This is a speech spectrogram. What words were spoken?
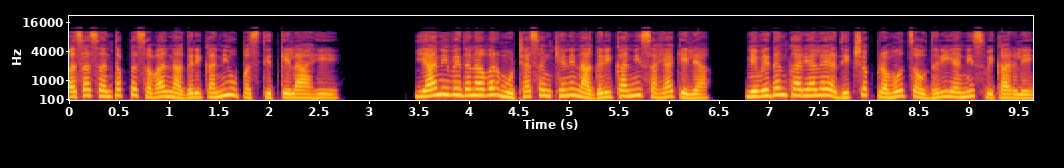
असा संतप्त सवाल नागरिकांनी उपस्थित केला आहे. या निवेदनावर मोठ्या संख्येने नागरिकांनी सह्या केल्या. निवेदन कार्यालय अधीक्षक प्रमोद चौधरी यांनी स्वीकारले.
